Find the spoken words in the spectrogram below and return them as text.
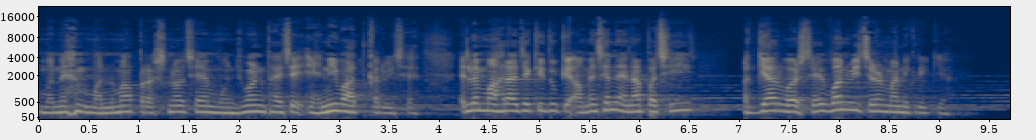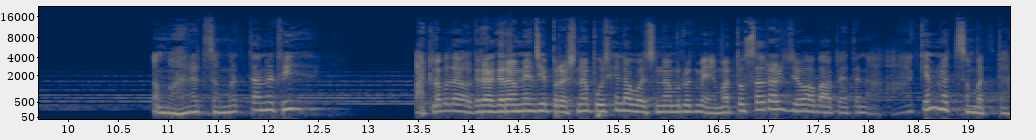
મને મનમાં પ્રશ્નો છે, મૂંઝવણ થાય છે, એની વાત કરવી છે. એટલે મહારાજે કીધું કે અમે છે ને એના પછી અગિયાર વર્ષે વન વિચરણમાં નીકળી ગયા. મહારાજ સમજતા નથી આટલા બધા અઘરા અઘરા મેં જે પ્રશ્ન પૂછેલા વચનામૃતમાં, એમાં તો સરળ જવાબ આપ્યા હતા ને, આ કેમ નથી સમજતા?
